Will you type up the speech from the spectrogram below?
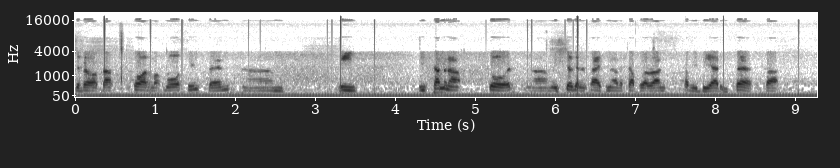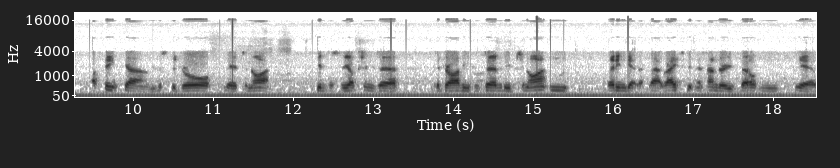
developed up quite a lot more since then. Um, he's, he's coming up good. Um, he's still going to take another couple of runs, probably be at his best. But I think um, just the draw there tonight gives us the option to, to drive him conservative tonight and let him get that, that race fitness under his belt. And yeah,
